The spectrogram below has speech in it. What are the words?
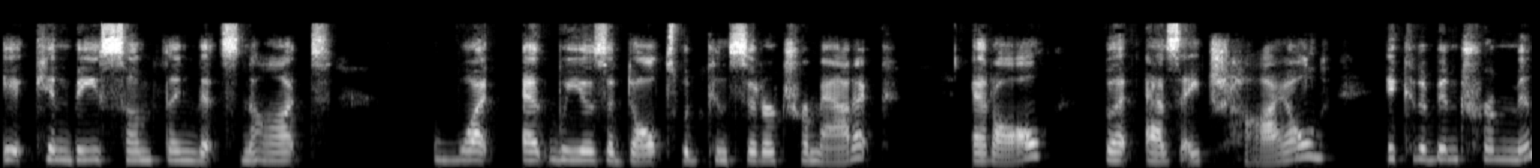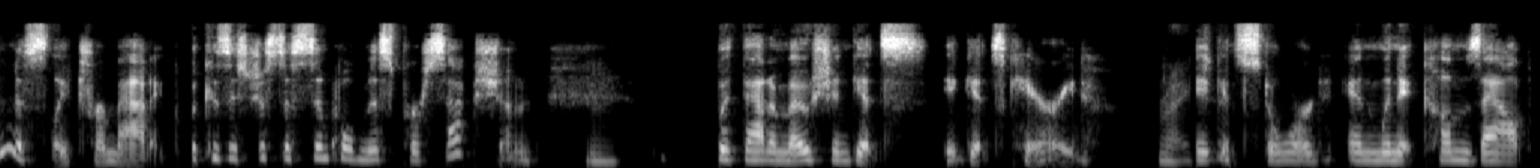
It can be something that's not what we as adults would consider traumatic at all but as a child, it could have been tremendously traumatic because it's just a simple misperception. Mm. But that emotion gets it gets carried. Right. It gets stored. And when it comes out,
